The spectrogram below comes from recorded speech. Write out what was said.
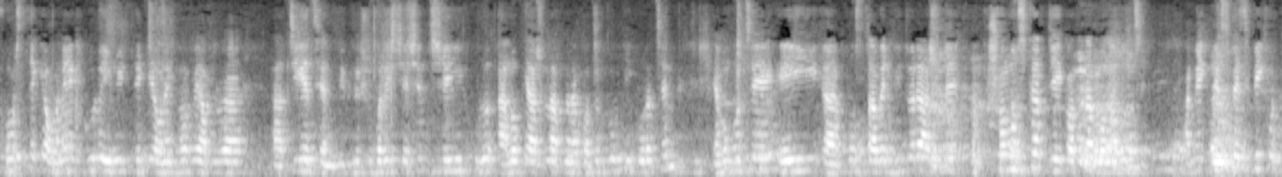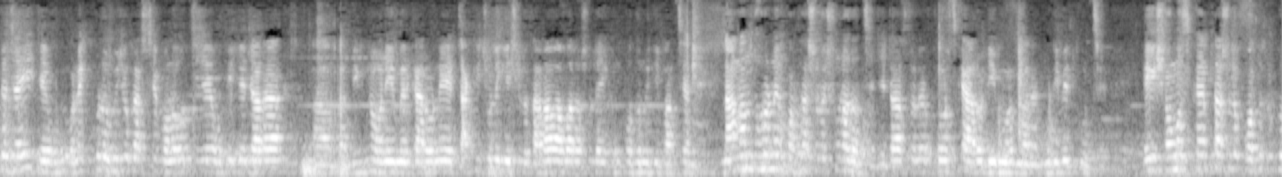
ফোর্স থেকে অনেকগুলো ইউনিট থেকে অনেকভাবে আপনারা চেয়েছেন বিভিন্ন সুপারিশ চেয়েছেন সেইগুলো আলোকে আসলে আপনারা কতটুকু কি করেছেন এবং হচ্ছে এই প্রস্তাবের ভিতরে আসলে সংস্কার যে কথাটা বলা হচ্ছে, আমি একটু স্পেসিফিক করতে চাই যে অনেকগুলো অভিযোগ আসছে, বলা হচ্ছে যে অতীতে যারা বিভিন্ন অনিয়মের কারণে চাকরি চলে গিয়েছিল, তারাও আবার আসলে এখন পদোন্নতি পাচ্ছেন। নানান ধরনের কথা আসলে শোনা যাচ্ছে, যেটা আসলে ফোর্সকে আরও মানে মোটিভেট করছে। এই সংস্কারটা আসলে কতটুকু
